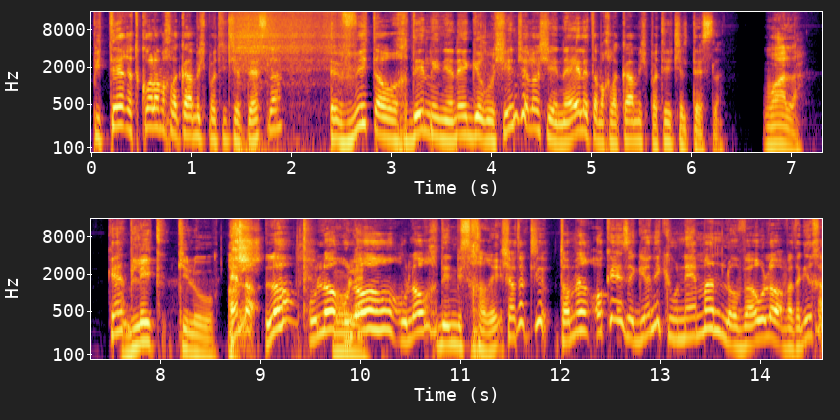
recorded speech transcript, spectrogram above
פיטר את כל המחלקה המשפטית של טסלה הביא את העורך דין לענייני גירושין שלו שינהל את המחלקה המשפטית של טסלה. וואלה. כן. בלי כאילו אין לו לא הוא לא הוא לא הוא לא עורך דין מסחרי עכשיו אתה, אתה אומר אוקיי זה הגיוני כי הוא נאמן לו והוא לא אבל תגיד לך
